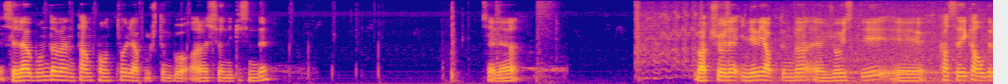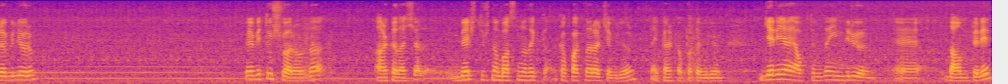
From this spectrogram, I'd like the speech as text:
Mesela bunda ben tam kontrol yapmıştım bu araçların ikisinde. Mesela Bak şöyle ileri yaptığımda e, joystick'i e, kasayı kaldırabiliyorum. Ve bir tuş var orada arkadaşlar. 5 tuşuna bastığımda da kapakları açabiliyorum. Tekrar kapatabiliyorum. Geriye yaptığımda indiriyorum e, damperi.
